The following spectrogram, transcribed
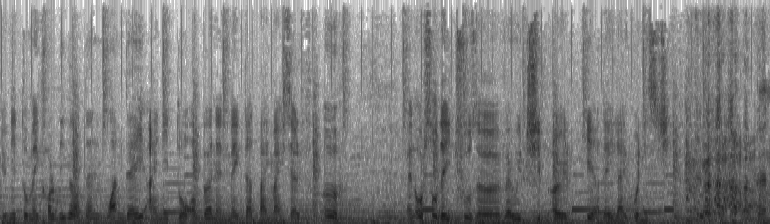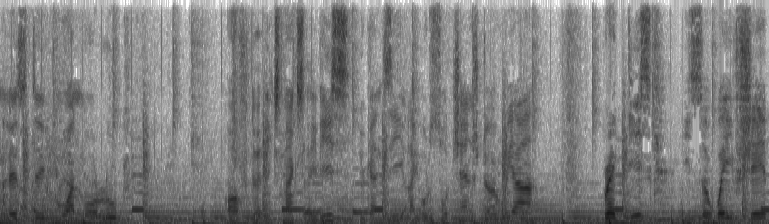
You need to make hole bigger. Then one day I need to open and make that by myself. Oh. And also they choose a very cheap oil. Here they like when it's cheap. then let's take one more look of the X-Max this. You can see I also changed the rear brake disc it's a wave shape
